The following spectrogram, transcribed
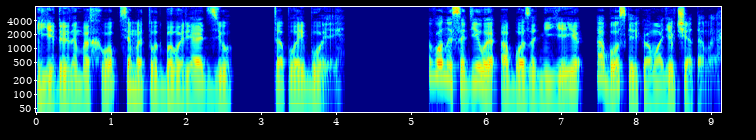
Єдиними хлопцями тут були Ріадзю та плейбої. Вони сиділи або з однією, або з кількома дівчатами.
